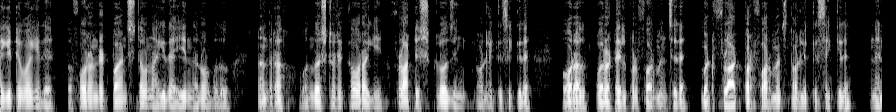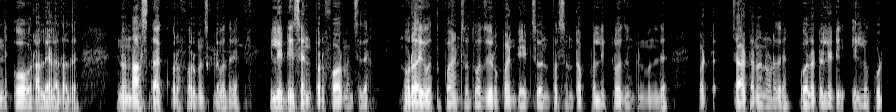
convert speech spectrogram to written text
ನೆಗೆಟಿವ್ ಆಗಿದೆ. ಫೋರ್ ಹಂಡ್ರೆಡ್ ಪಾಯಿಂಟ್ಸ್ ಡೌನ್ ಆಗಿದೆ ಹಿಂದೆ ನೋಡಬಹುದು ನಂತರ ಒಂದಷ್ಟು ರಿಕವರ್ ಆಗಿ ಫ್ಲಾಟಿಶ್ ಕ್ಲೋಸಿಂಗ್ ನೋಡ್ಲಿಕ್ಕೆ ಸಿಕ್ಕಿದೆ. ಓವರ್ ಆಲ್ ವಾಲಟೈಲ್ ಪರ್ಫಾರ್ಮೆನ್ಸ್ ಇದೆ ಬಟ್ ಫ್ಲಾಟ್ ಪರ್ಫಾರ್ಮೆನ್ಸ್ ನೋಡ್ಲಿಕ್ಕೆ ಸಿಕ್ಕಿದೆ. ನಿನ್ನೆ ಓವರ್ ಆಲ್ ಹೇಳೋದಾದ್ರೆ. ಇನ್ನು ನಾಸ್ಡಾಕ್ ಪರ್ಫಾರ್ಮೆನ್ಸ್ ಕಡೆ ಬಂದ್ರೆ ಇಲ್ಲಿ ಡಿಸೆಂಟ್ ಪರ್ಫಾರ್ಮೆನ್ಸ್ ಇದೆ. ನೂರ ಐವತ್ತು ಪಾಯಿಂಟ್ಸ್ ಅಥವಾ zero point eight seven percent up ಅಲ್ಲಿ ಕ್ಲೋಸಿಂಗ್ ಕಂಡು ಬಂದಿದೆ. ಬಟ್ ಚಾರ್ಟ್ ನೋಡಿದ್ರೆ ವಾಲಟಿಲಿಟಿ ಇಲ್ಲೂ ಕೂಡ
